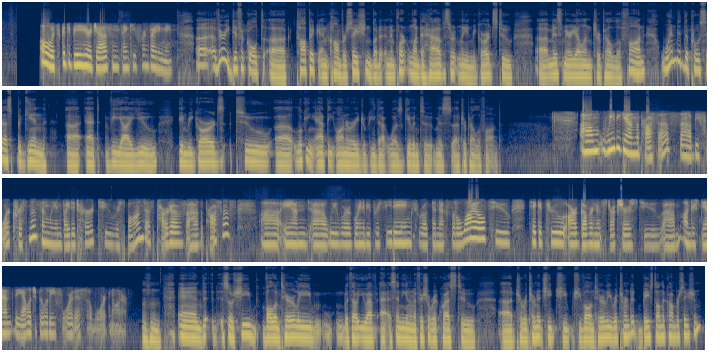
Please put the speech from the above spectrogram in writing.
Oh, it's good to be here, Jazz, and thank you for inviting me. Uh, a very difficult uh, topic and conversation, but an important one to have, certainly in regards to uh, Miss Mary Ellen Turpel Lafond. When did the process begin uh, at VIU in regards to uh, looking at the honorary degree that was given to Miss uh, Turpel Lafond? Um, we began the process uh, before Christmas, and we invited her to respond as part of uh, the process. Uh, and uh, we were going to be proceeding throughout the next little while to take it through our governance structures to um, understand the eligibility for this award and honor. Mm-hmm. And so she voluntarily, without you have, uh, sending in an official request to uh, to return it, she she she voluntarily returned it based on the conversation.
